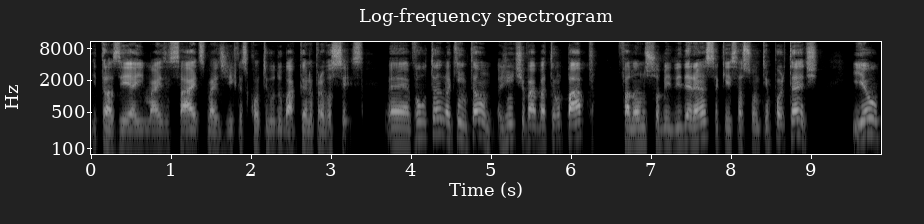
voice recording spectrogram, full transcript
e trazer aí mais insights, mais dicas, conteúdo bacana para vocês. É, voltando aqui então, a gente vai bater um papo falando sobre liderança, que é esse assunto importante. E eu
